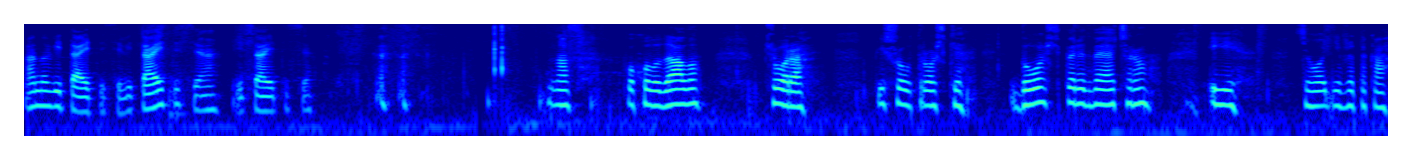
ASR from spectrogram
Ану, вітайтеся, вітайтеся, вітайтеся. У нас похолодало. Вчора пішов трошки дощ перед вечором. І сьогодні вже така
